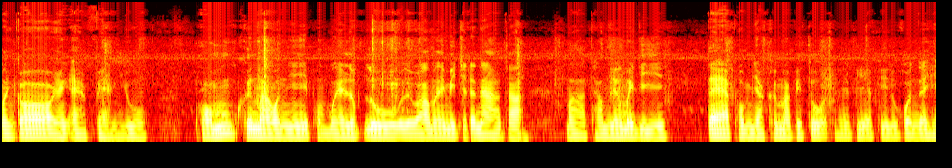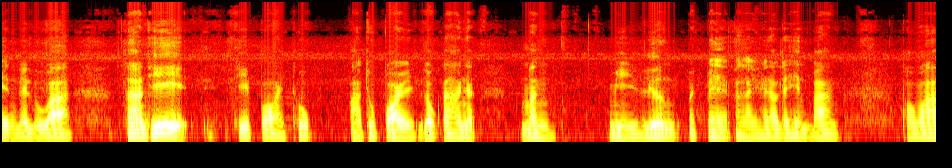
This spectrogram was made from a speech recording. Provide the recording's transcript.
มันก็ยังแอบแฝงอยู่ ผมขึ้นมาวันนี้ผมไม่ได้ลบลู่หรือว่าไม่มีเจตนาจะ มาทำเรื่องไม่ดี แต่ผมอยากขึ้นมาพิสูจน์ให้พี่เอฟซีทุกคนได้เห็นได้รู้ว่า สถานที่ที่ปล่อยถูกอ่าถูกปล่อยรกร้างเนี่ย มันมีเรื่องแปลกๆอะไรให้เราได้เห็นบ้าง เพราะว่า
